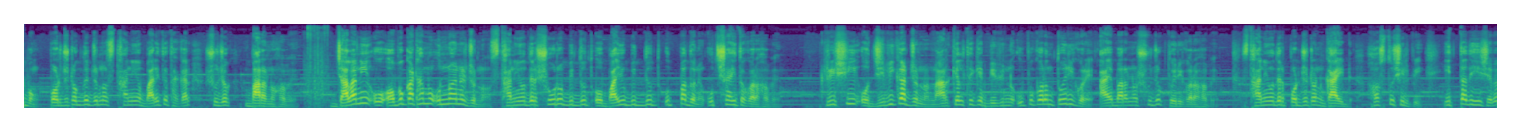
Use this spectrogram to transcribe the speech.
এবং পর্যটকদের জন্য স্থানীয় বাড়িতে থাকার সুযোগ বাড়ানো হবে। জ্বালানি ও অবকাঠামো উন্নয়নের জন্য স্থানীয়দের সৌর বিদ্যুৎ ও বায়ু বিদ্যুৎ উৎপাদনে উৎসাহিত করা হবে। কৃষি ও জীবিকার জন্য নারকেল থেকে বিভিন্ন উপকরণ তৈরি করে আয় বাড়ানোর সুযোগ তৈরি করা হবে। স্থানীয়দের পর্যটন গাইড, হস্তশিল্পী ইত্যাদি হিসেবে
